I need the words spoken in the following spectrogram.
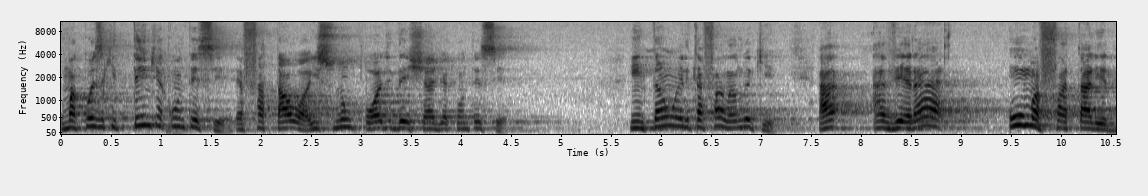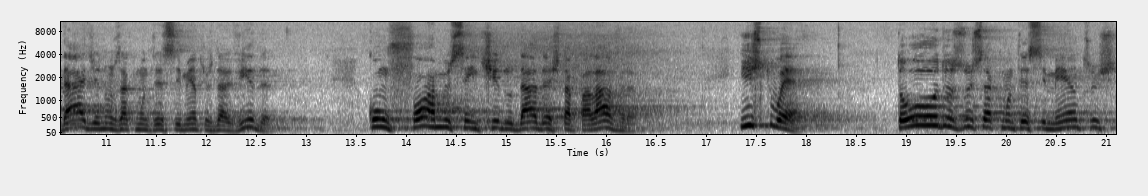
Uma coisa que tem que acontecer, é fatal, ó, isso não pode deixar de acontecer. Então ele está falando aqui: ha- haverá uma fatalidade nos acontecimentos da vida, conforme o sentido dado a esta palavra, isto é, todos os acontecimentos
